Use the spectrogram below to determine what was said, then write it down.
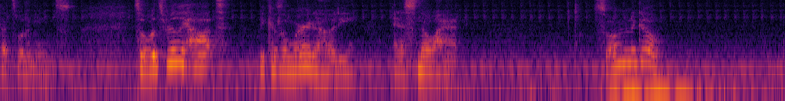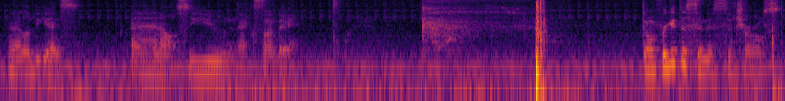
that's what it means. So it's really hot because I'm wearing a hoodie and a snow hat. So I'm gonna go. And I love you guys. And I'll see you next Sunday. Don't forget to send this to Charles.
